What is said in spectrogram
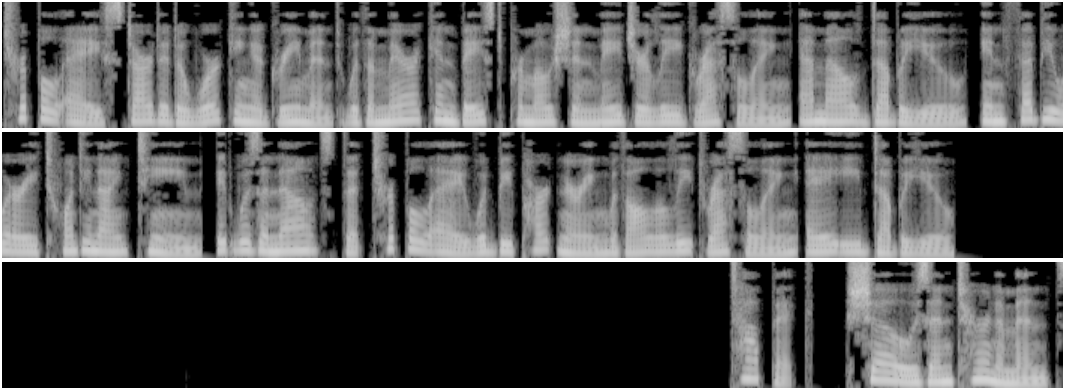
AAA started a working agreement with American-based promotion Major League Wrestling (MLW). In February 2019, it was announced that that AAA would be partnering with All Elite Wrestling AEW. Topic: Shows and tournaments.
